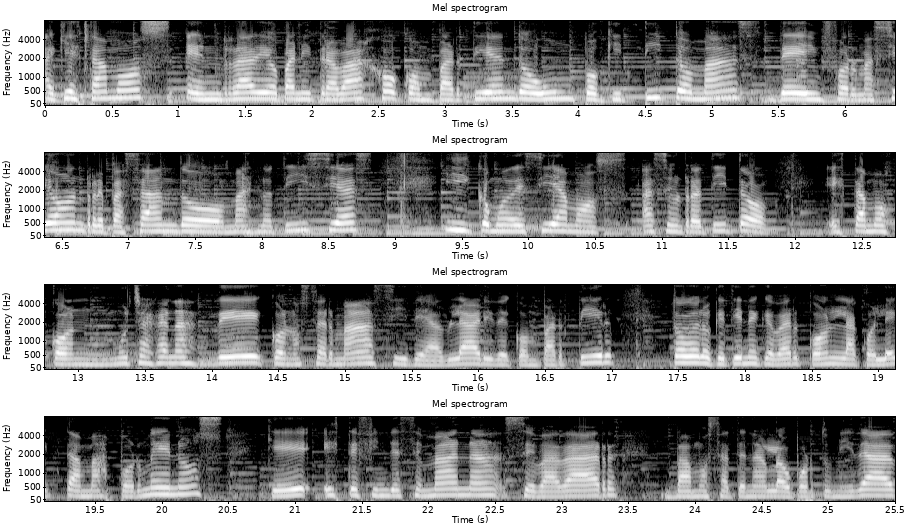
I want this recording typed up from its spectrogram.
Aquí estamos en Radio Pan y Trabajo compartiendo un poquitito más de información, repasando más noticias y como decíamos hace un ratito, estamos con muchas ganas de conocer más y de hablar y de compartir todo lo que tiene que ver con la colecta más por menos, que este fin de semana se va a dar. Vamos a tener la oportunidad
